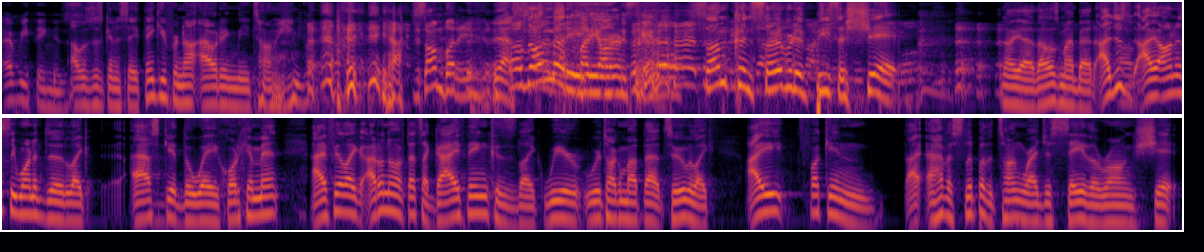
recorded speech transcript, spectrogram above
everything is. I was just gonna say thank you for not outing me, Tommy. But yeah. Somebody. yeah, somebody, Somebody here, on this table. some conservative piece of shit. No, yeah, that was my bad. I just, um, I honestly wanted to like ask it the way Jorge meant. I feel like I don't know if that's a guy thing because like we're we're talking about that too. But, like I fucking I, I have a slip of the tongue where I just say the wrong shit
